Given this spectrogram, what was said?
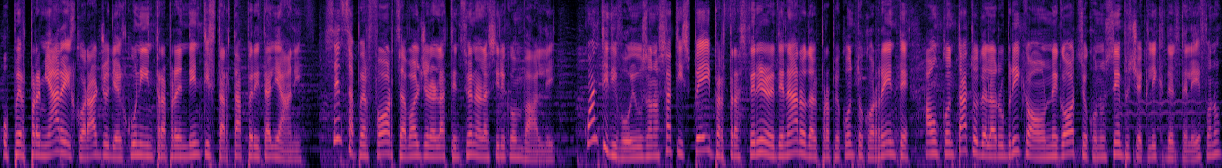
O per premiare il coraggio di alcuni intraprendenti start-upper italiani, senza per forza volgere l'attenzione alla Silicon Valley, quanti di voi usano Satispay per trasferire denaro dal proprio conto corrente a un contatto della rubrica o a un negozio con un semplice clic del telefono?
